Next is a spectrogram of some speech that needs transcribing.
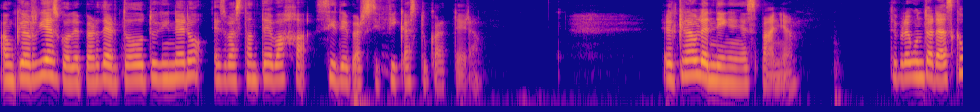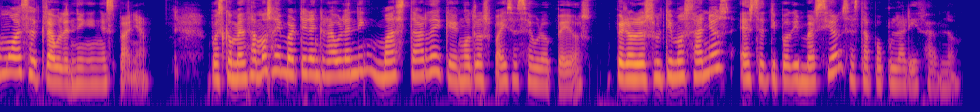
aunque el riesgo de perder todo tu dinero es bastante baja si diversificas tu cartera. El crowdlending en España. Te preguntarás cómo es el crowdlending en España. Pues comenzamos a invertir en crowdlending más tarde que en otros países europeos, pero en los últimos años este tipo de inversión se está popularizando.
